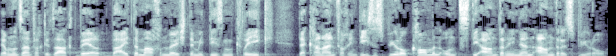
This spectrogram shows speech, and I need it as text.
Sie haben uns einfach gesagt, wer weitermachen möchte mit diesem Krieg, der kann einfach in dieses Büro kommen und die anderen in ein anderes Büro.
